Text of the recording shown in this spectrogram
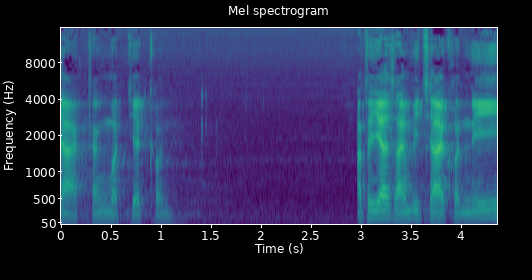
จากทั้งหมดเจ็ดคน อัธยาศัยของพี่ชายคนนี้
